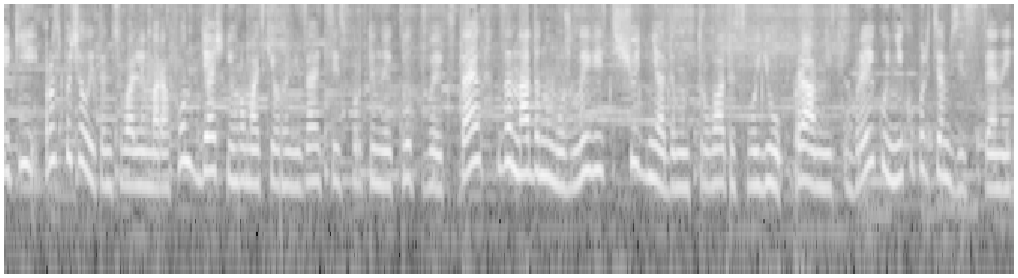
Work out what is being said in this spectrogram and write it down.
які розпочали танцювальний марафон, вдячні громадській організації спортивний клуб Вейкстайл за надану можливість щодня демонструвати свою вправність у брейку нікопольцям зі сцени.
